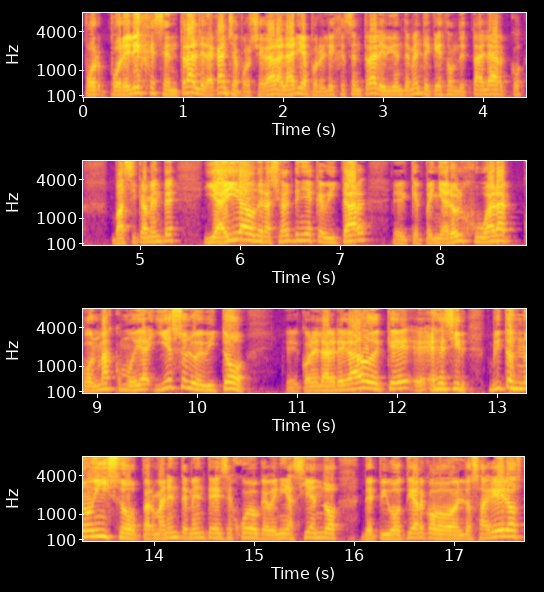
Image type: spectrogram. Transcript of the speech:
por, por el eje central de la cancha, por llegar al área por el eje central, evidentemente, que es donde está el arco, básicamente, y ahí era donde Nacional tenía que evitar eh, que Peñarol jugara con más comodidad, y eso lo evitó. Eh, con el agregado de que, eh, es decir, Britos no hizo permanentemente ese juego que venía haciendo de pivotear con los zagueros,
